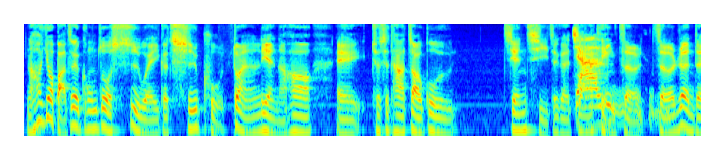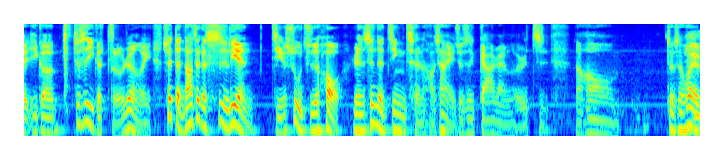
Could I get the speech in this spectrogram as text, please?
然后又把这个工作视为一个吃苦锻炼，然后诶，就是他照顾、肩起这个家庭责责任的一个，就是一个责任而已。所以等到这个试炼结束之后，人生的进程好像也就是戛然而止，然后就是会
